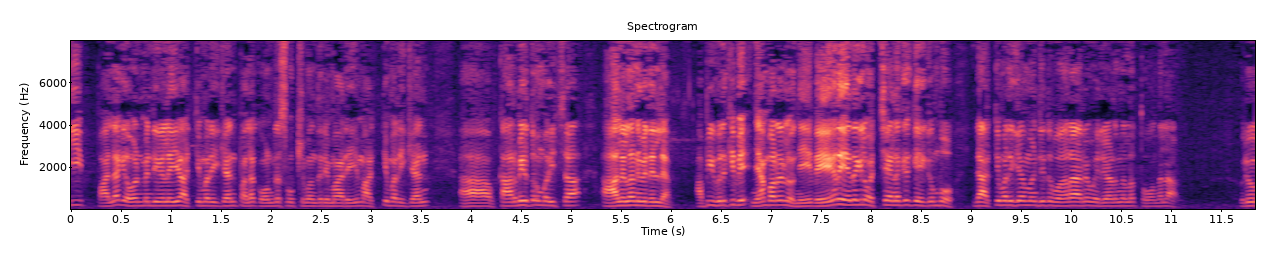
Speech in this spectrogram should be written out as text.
ഈ പല ഗവൺമെന്റുകളെയും അട്ടിമറിക്കാൻ പല കോൺഗ്രസ് മുഖ്യമന്ത്രിമാരെയും അട്ടിമറിക്കാൻ കാർമ്മികത്വം വഹിച്ച ആളുകളാണ് ഇവരെല്ലാം. അപ്പൊ ഇവർക്ക് ഞാൻ പറഞ്ഞല്ലോ വേറെ ഏതെങ്കിലും ഒച്ചയനൊക്കെ കേൾക്കുമ്പോൾ ഇത് അട്ടിമറിക്കാൻ വേണ്ടിയിട്ട് വേറെ ആരോ വരികയാണെന്നുള്ള തോന്നലാണ്. ഒരു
